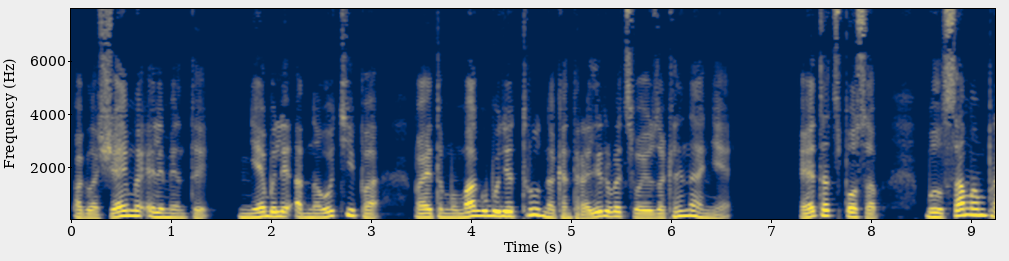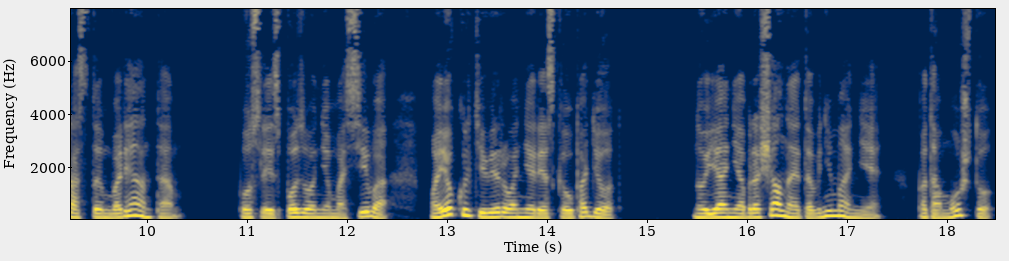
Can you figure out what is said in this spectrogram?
Поглощаемые элементы не были одного типа, поэтому магу будет трудно контролировать свое заклинание. Этот способ был самым простым вариантом. После использования массива мое культивирование резко упадет. Но я не обращал на это внимания, потому что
